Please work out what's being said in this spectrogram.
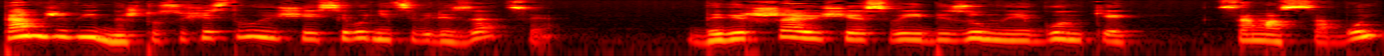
Там же видно, что существующая сегодня цивилизация, довершающая свои безумные гонки сама с собой,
